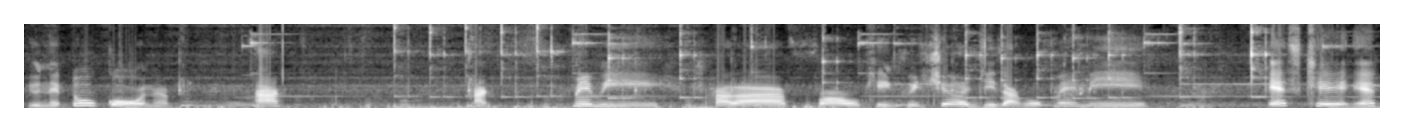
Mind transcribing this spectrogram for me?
อยู่ในตู้โกนครับอักอักไม่มีพาราฟอลคิงฟิชเชอร์ G 3 6 ไม่มี SKS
